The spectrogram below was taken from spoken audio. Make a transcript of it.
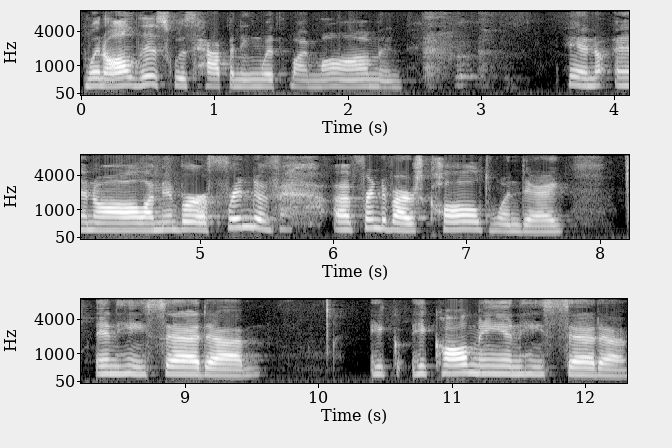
When all this was happening with my mom and and and all, I remember a friend of a friend of ours called one day, and he said, um, he, he called me and he said, uh,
